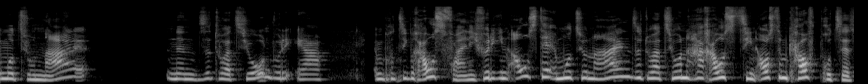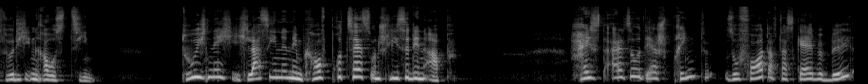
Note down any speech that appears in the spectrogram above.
emotionalen Situation, würde er im Prinzip rausfallen. Ich würde ihn aus der emotionalen Situation herausziehen, aus dem Kaufprozess würde ich ihn rausziehen. Tue ich nicht, ich lasse ihn in dem Kaufprozess und schließe den ab. Heißt also, der springt sofort auf das gelbe Bild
